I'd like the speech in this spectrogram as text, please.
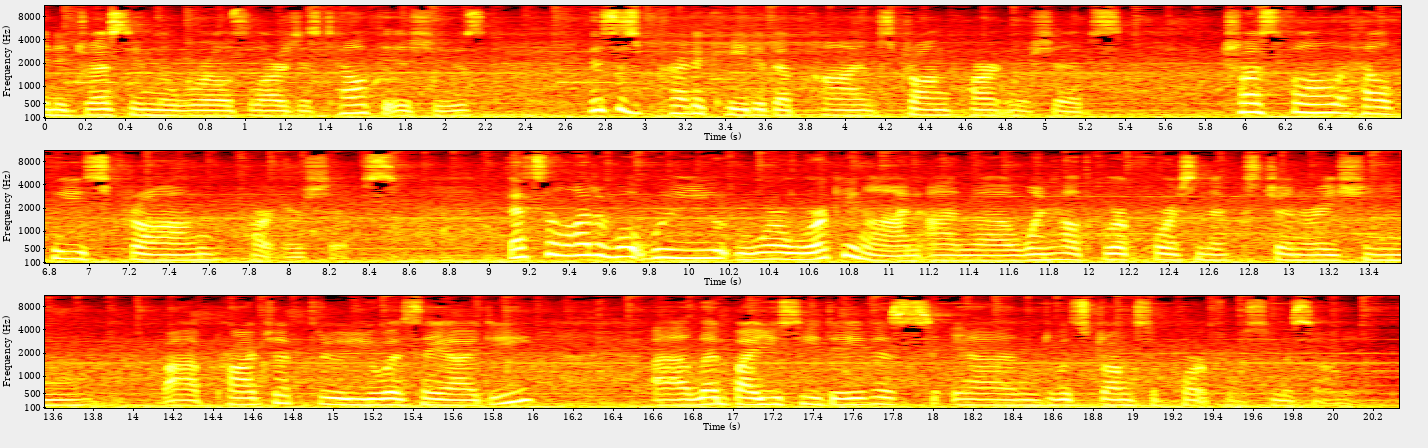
in addressing the world's largest health issues, this is predicated upon strong partnerships, trustful, healthy, strong partnerships. That's a lot of what we, we're working on on the One Health Workforce Next Generation uh, project through USAID, uh, led by UC Davis and with strong support from Smithsonian.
